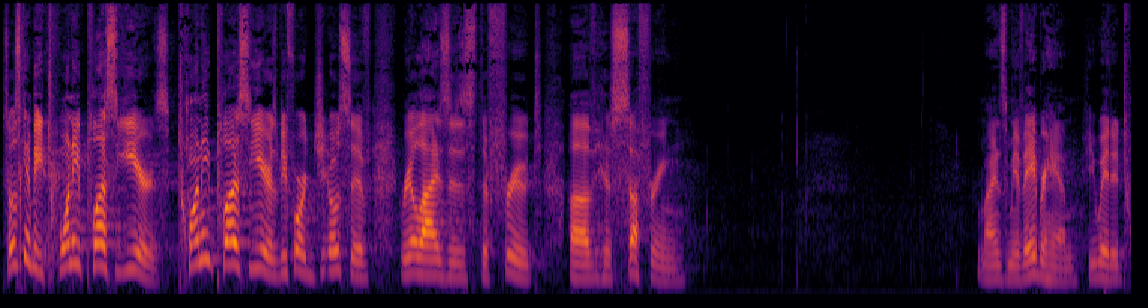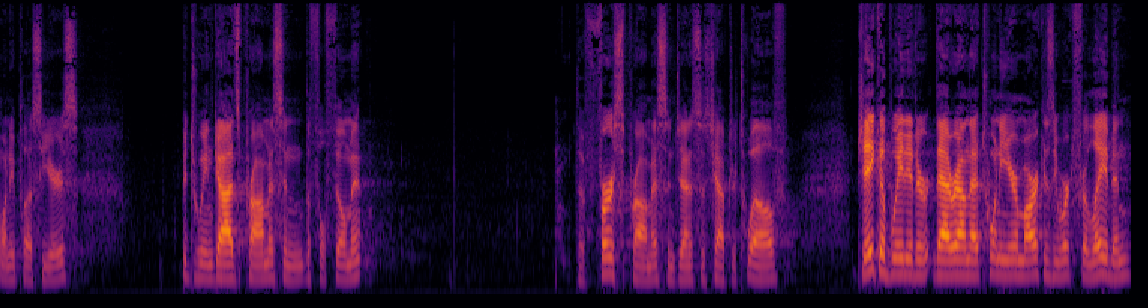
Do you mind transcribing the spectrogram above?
So it's going to be 20 plus years, 20 plus years before Joseph realizes the fruit of his suffering. Reminds me of Abraham. He waited 20 plus years between God's promise and the fulfillment. The first promise in Genesis chapter 12. Jacob waited around that 20 year mark as he worked for Laban.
